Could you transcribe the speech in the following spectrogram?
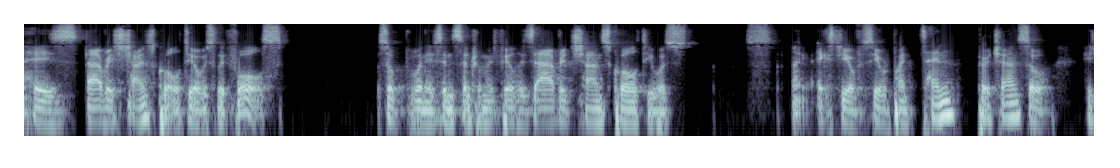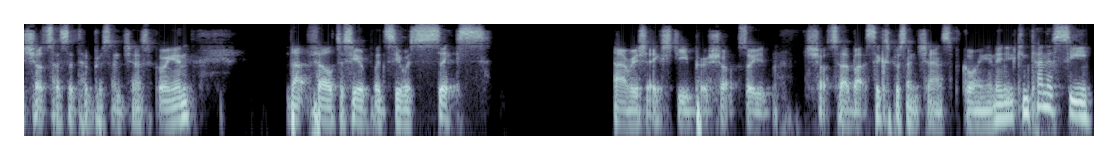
his average chance quality obviously falls. So when he's in central midfield, his average chance quality was like XG of 0.10 per chance. So his shots has a 10% chance of going in. That fell to 0.06 average XG per shot. So shots have about 6% chance of going in. And then you can kind of see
